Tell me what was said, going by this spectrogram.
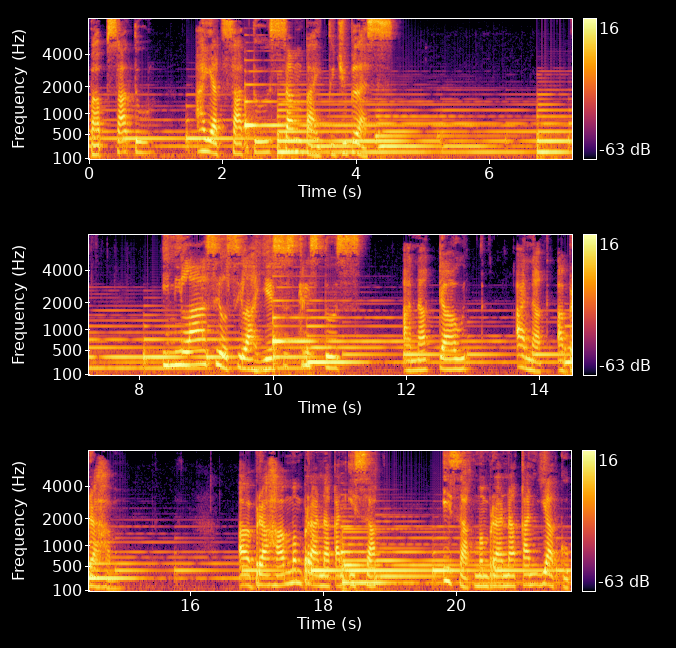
bab 1 ayat 1 sampai 17. Inilah silsilah Yesus Kristus, anak Daud, anak Abraham. Abraham memperanakan Ishak, Ishak memperanakan Yakub.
